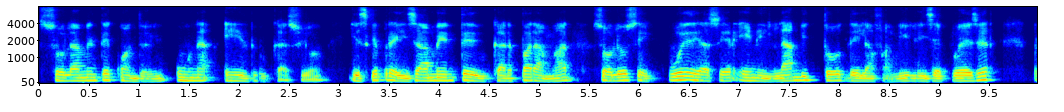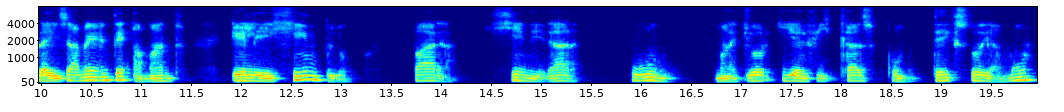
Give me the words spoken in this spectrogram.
Solamente cuando hay una educación. Y es que precisamente educar para amar solo se puede hacer en el ámbito de la familia y se puede hacer precisamente amando. El ejemplo para generar un mayor y eficaz contexto de amor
